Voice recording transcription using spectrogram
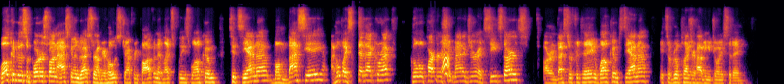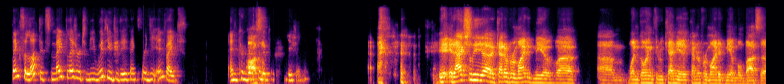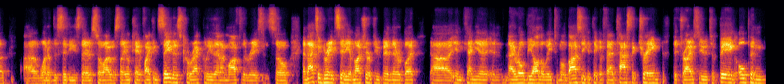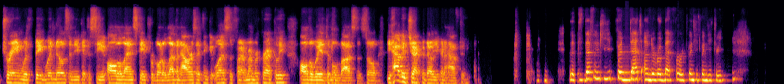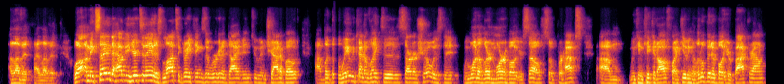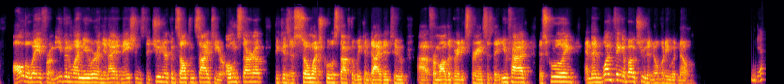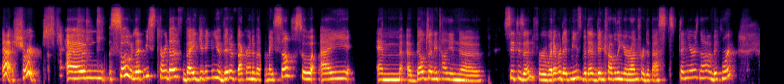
Welcome to the Supporters Fund Ask an Investor. I'm your host, Jeffery Potvin, and let's please welcome Tiziana Bombassei. I hope I said that correct. Global Partnership Manager at Seed SeedStars, our investor for today. Welcome, Tiziana. It's a real pleasure having you join us today. Thanks a lot. It's my pleasure to be with you today. Thanks for the invite. And congrats awesome. on the presentation. it, it, actually uh, kind of reminded me of uh, um, when going through Kenya, it kind of reminded me of Mombasa, uh, one of the cities there. So I was like, okay, if I can say this correctly, then I'm off to the races. So, and that's a great city. I'm not sure if you've been there, but uh, in Kenya, in Nairobi, all the way to Mombasa. You can take a fantastic train that drives you. It's a big open train with big windows, and you get to see all the landscape for about 11 hours, I think it was, if I remember correctly, all the way into Mombasa. So if you haven't checked it out, you're going to have to let's definitely put that on the roadmap for 2023. I love it. I love it. Well, I'm excited to have you here today. There's lots of great things that we're going to dive into and chat about. Uh, but the way we kind of like to start our show is that we want to learn more about yourself. So perhaps um, we can kick it off by giving a little bit about your background, all the way from even when you were in the United Nations, the junior consultant side to your own startup because there's so much cool stuff that we can dive into uh, from all the great experiences that you've had, the schooling, and then one thing about you that nobody would know. Yeah, sure. Um, so let me start off by giving you a bit of background about myself. So I am a Belgian Italian uh, citizen for whatever that means, but I've been traveling around for the past 10 years now, a bit more.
